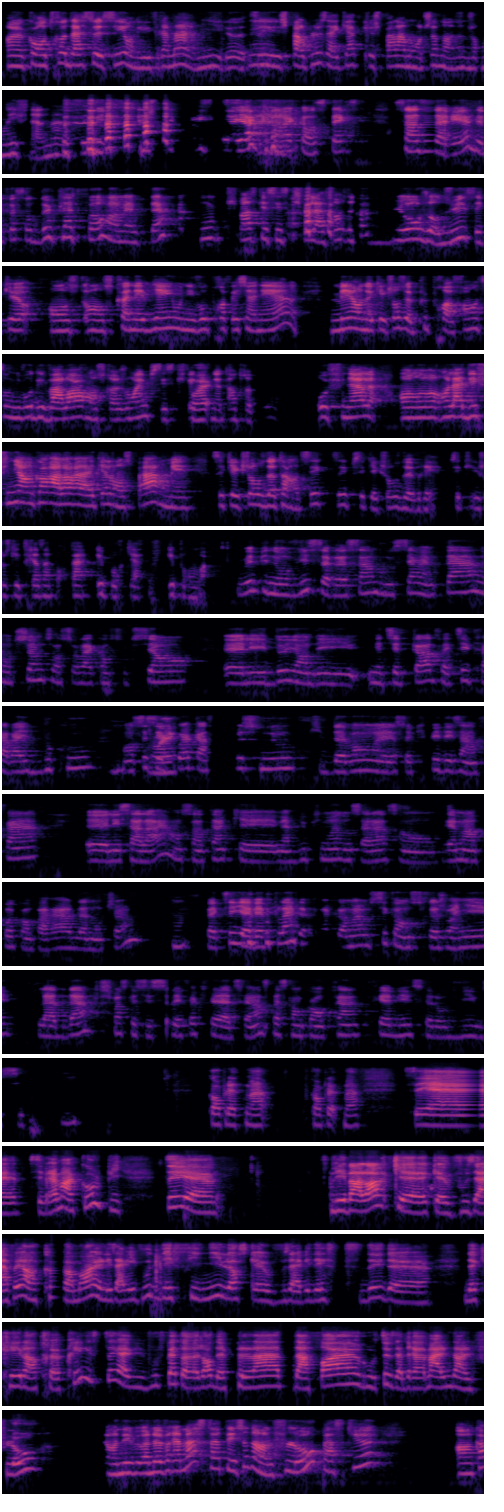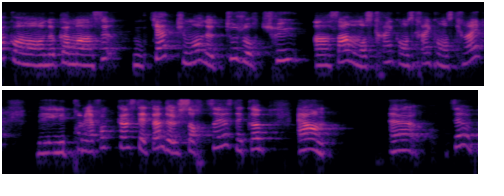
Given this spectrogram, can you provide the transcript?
un, contrat d'associé. On est vraiment amis. Là, mm. Je parle plus à Kat que je parle à mon chum dans une journée, finalement. C'est comment on se texte sans arrêt, des fois sur deux plateformes en même temps. Mm, je pense que c'est ce qui fait la force de notre duo aujourd'hui, c'est qu'on on se connaît bien au niveau professionnel, mais on a quelque chose de plus profond. Au niveau des valeurs, on se rejoint, puis c'est ce qui fait que notre entreprise, au final, on, la définit encore à l'heure à laquelle on se parle, mais c'est quelque chose d'authentique, puis c'est quelque chose de vrai. C'est quelque chose qui est très important et pour Kat et pour moi. Oui, puis nos vies se ressemblent aussi en même temps. Nos chums sont sur la construction. Euh, les deux, ils ont des métiers de cadre, fait ils travaillent beaucoup. On sait c'est quoi quand c'est plus nous qui devons euh, s'occuper des enfants. Euh, les salaires, on s'entend que Marie et moi, nos salaires sont vraiment pas comparables à nos chums. Il y avait plein de points communs aussi qu'on se rejoignait là-dedans. je pense que c'est ça, des fois, qui fait la différence parce qu'on comprend très bien ce que l'autre vit aussi. Complètement. Complètement. C'est vraiment cool. Puis, tu sais, les valeurs que, vous avez en commun, les avez-vous définies lorsque vous avez décidé de, créer l'entreprise? Avez-vous fait un genre de plan d'affaires ou vous êtes vraiment allé dans le flow? On, on a vraiment starté ça dans le flow parce que, encore qu'on a commencé, quatre puis moi, on a toujours cru ensemble, on se craint, on se craint, on se craint. Mais les premières fois, quand c'était temps de le sortir, c'était comme, un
